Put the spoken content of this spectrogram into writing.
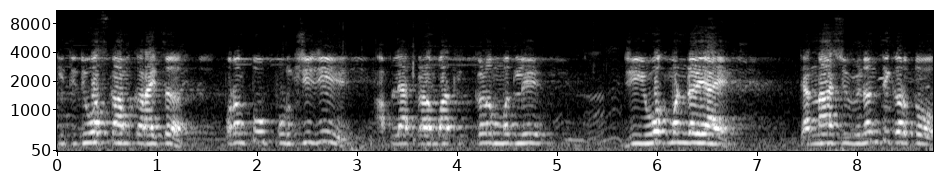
किती दिवस काम करायचं परंतु पुढची जी आपल्या कळंबात कळंब मधली जी युवक मंडळी आहे त्यांना अशी विनंती करतो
